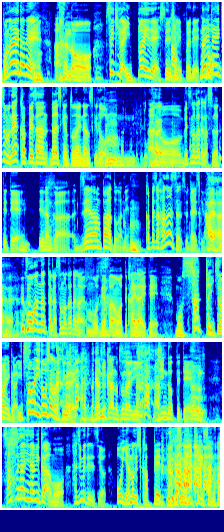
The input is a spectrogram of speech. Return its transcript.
この間ねあの席がいっぱいで出演者がい。っぱいで。あ大体いつもねカッペイさん大好きな隣なんですけど、けど隣なんだけど。あの別の方が座ってて、うん。でなんか前半パートがね、うん。カッペイさん離れてたんですよ大輔と。はいはいはいはい。後半になったらその方がもう電波終わって帰られてもうさっといつの間にかいつの間に移動したのってぐらい 浪川の隣に陣取っててうんさすがに浪川も初めてですよ「おい山口カッペ」って言ってその日切れてたの。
